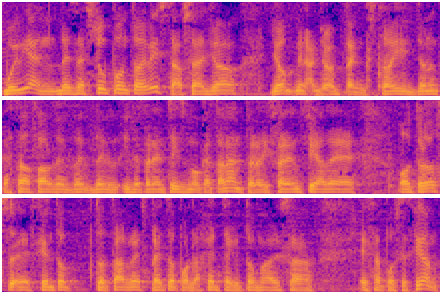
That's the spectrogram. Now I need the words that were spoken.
muy bien desde su punto de vista. O sea, yo, yo mira, yo estoy, yo nunca he estado a favor del, del- independentismo catalán, pero a diferencia de otros eh, siento total respeto por la gente que toma esa esa posición.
